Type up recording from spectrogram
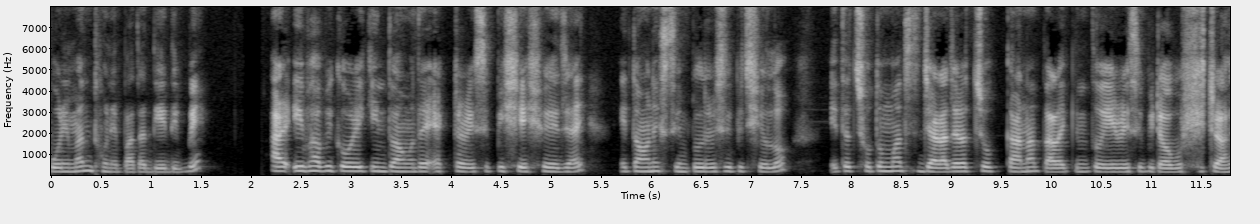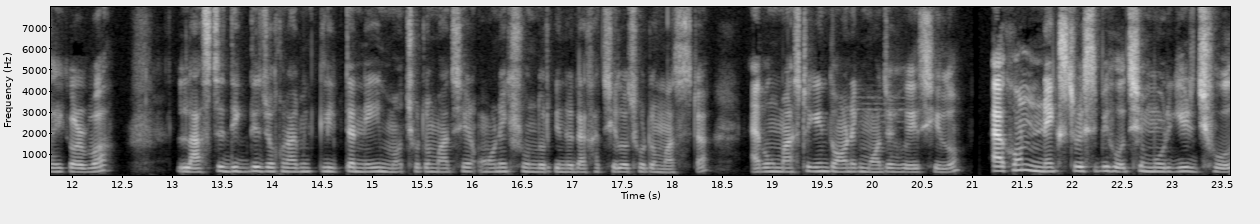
পরিমাণ ধনে পাতা দিয়ে দিবে। আর এইভাবে করে কিন্তু আমাদের একটা রেসিপি শেষ হয়ে যায়। এটা অনেক সিম্পল রেসিপি ছিল। এটা ছোটো মাছ, যারা যারা চোখ কানা, তারা কিন্তু এই রেসিপিটা অবশ্যই ট্রাই করবা। লাস্টের দিক দিয়ে যখন আমি ক্লিপটা নেই ছোট মাছের, অনেক সুন্দর কিন্তু দেখাচ্ছিল ছোট মাছটা। এবং মাছটা কিন্তু অনেক মজা হয়েছিল। এখন নেক্সট রেসিপি হচ্ছে মুরগির ঝোল।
